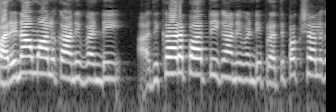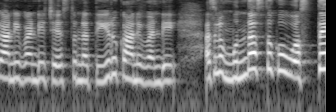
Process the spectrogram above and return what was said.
పరిణామాలు కానివ్వండి అధికార పార్టీ కానివ్వండి ప్రతిపక్షాలు కానివ్వండి చేస్తున్న తీరు కానివ్వండి అసలు ముందస్తుకు వస్తే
